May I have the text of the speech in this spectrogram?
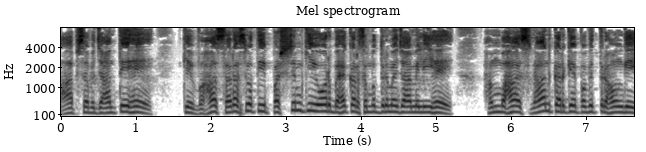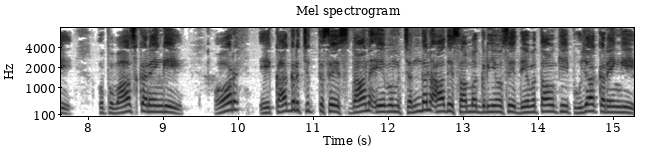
आप सब जानते हैं कि वहाँ सरस्वती पश्चिम की ओर बहकर समुद्र में जा मिली है। हम वहाँ स्नान करके पवित्र होंगे, उपवास करेंगे और एकाग्र चित्त से स्नान एवं चंदन आदि सामग्रियों से देवताओं की पूजा करेंगे।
